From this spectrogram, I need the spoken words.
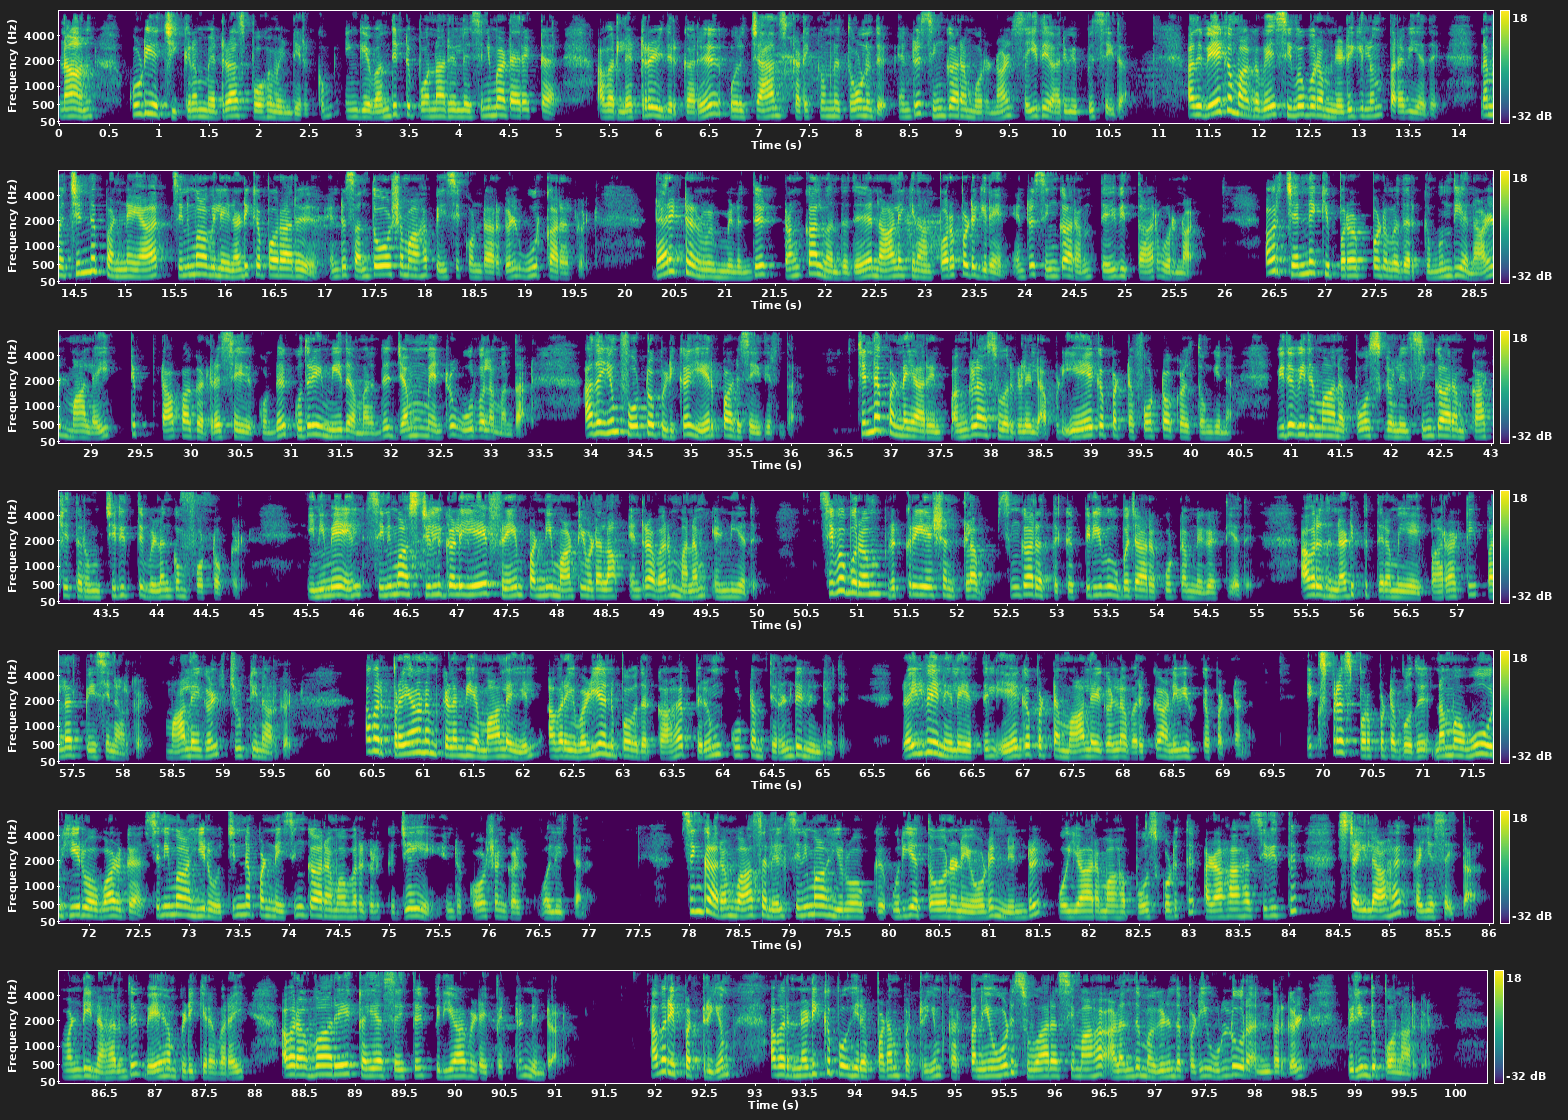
நான் கூடிய சீக்கிரம் மெட்ராஸ் போக வேண்டியிருக்கும். இங்கே வந்துட்டு போனார் இல்லை சினிமா டைரக்டர் அவர் லெட்டர் எழுதியிருக்காரு ஒரு சான்ஸ் கிடைக்கும்னு தோணுது என்று சிங்காரம் ஒரு நாள் செய்தி அறிவிப்பு செய்தார். அது வேகமாகவே சிவபுரம் நெடுகிலும் பரவியது. நம்ம சின்ன பண்ணையார் சினிமாவிலே நடிக்க போறாரு என்று சந்தோஷமாக பேசிக்கொண்டார்கள் ஊர்க்காரர்கள். டைரக்டரிடமிருந்து ட்ரங்கால் வந்தது நாளைக்கு நான் புறப்படுகிறேன் என்று சிங்காரம் தெரிவித்தார் ஒரு நாள் அவர் சென்னைக்கு புறப்படுவதற்கு முந்தைய நாள் மாலை டிப் டாப்பாக ட்ரெஸ் செய்து கொண்டு குதிரை மீது அமர்ந்து ஜம் என்று ஊர்வலம் வந்தார். அதையும் போட்டோ பிடிக்க ஏற்பாடு செய்திருந்தார். சின்ன பண்ணையாரின் பங்களா சுவர்களில் அப்படி ஏகப்பட்ட போட்டோக்கள் தொங்கின. விதவிதமான போஸ்களில் சிங்காரம் காட்சி தரும் சிரித்து விளங்கும் போட்டோக்கள். இனிமேல் சினிமா ஸ்டில்களையே ஃப்ரேம் பண்ணி மாட்டிவிடலாம் என்று அவர் மனம் எண்ணியது. சிவபுரம் ரிக்ரியேஷன் கிளப் சிங்காரத்துக்கு பிரிவு உபச்சார கூட்டம் நிகழ்த்தியது. அவரது நடிப்பு திறமையை பாராட்டி பலர் பேசினார்கள் மாலைகள் சூட்டினார்கள். அவர் பிரயாணம் கிளம்பிய மாலையில் அவரை வழி அனுப்புவதற்காக பெரும் கூட்டம் திரண்டு நின்றது. ரயில்வே நிலையத்தில் ஏகப்பட்ட மாலைகள் அவருக்கு அணிவிக்கப்பட்டன. எக்ஸ்பிரஸ் புறப்பட்ட போது நம்ம ஊர் ஹீரோ வாழ்க சினிமா ஹீரோ சின்ன பண்ணை சிங்காரம் அவர்களுக்கு ஜே என்ற கோஷங்கள் ஒலித்தன. சிங்காரம் வாசலில் சினிமா ஹீரோவுக்கு உரிய தோரணையோடு நின்று ஒய்யாரமாக போஸ் கொடுத்து அழகாக சிரித்து ஸ்டைலாக கையசைத்தார். வண்டி நகர்ந்து வேகம் பிடிக்கிற வரை அவர் அவ்வாறே கையசைத்து பிரியாவிடை பெற்று நின்றார். அவரை பற்றியும் அவர் நடிக்கப் போகிற படம் பற்றியும் கற்பனையோடு சுவாரஸ்யமாக அளந்து மகிழ்ந்தபடி உள்ளூர் அன்பர்கள் பிரிந்து போனார்கள்.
